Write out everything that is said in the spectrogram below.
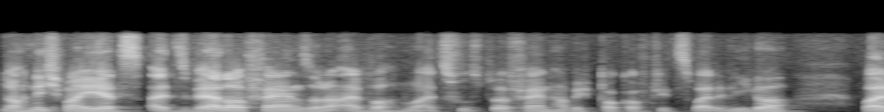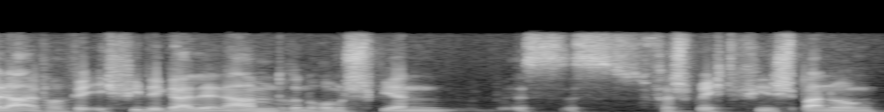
Noch nicht mal jetzt als Werder-Fan, sondern einfach nur als Fußballfan habe ich Bock auf die zweite Liga, weil da einfach wirklich viele geile Namen drin rumschwirren. Es, es verspricht viel Spannung.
